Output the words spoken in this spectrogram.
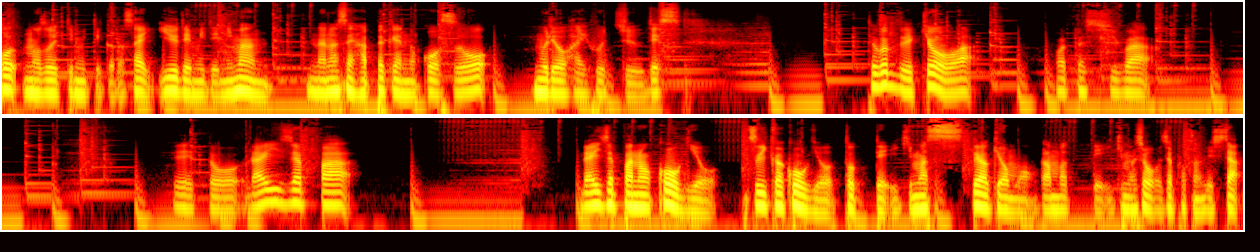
を覗いてみてください。ユーで見て2万7800円のコースを無料配布中です。ということで今日は、私は、えっ、と、ライジャパ、ライジャパの講義を、追加講義を取っていきます。では今日も頑張っていきましょう。ジャパさんでした。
